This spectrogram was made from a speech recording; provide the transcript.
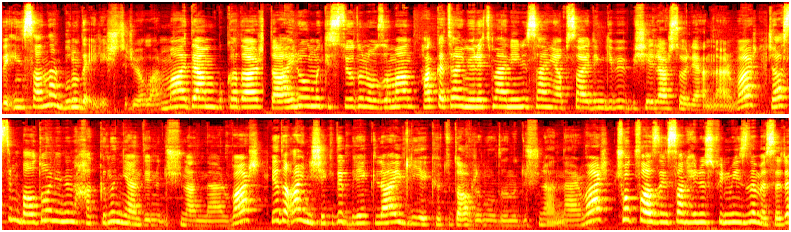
Ve insanlar bunu da eleştiriyorlar. Madem bu kadar dahil olmak istiyordun o zaman hakikaten yönetmenliğini sen yapsaydın gibi bir şeyler söyleyenler var. Justin Baldoni'nin hakkının yendiğini düşünenler var. Ya da aynı şekilde Blake Lively'ye kötü davranıldığını düşünenler var. Çok fazla insan henüz filmi izlemese de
